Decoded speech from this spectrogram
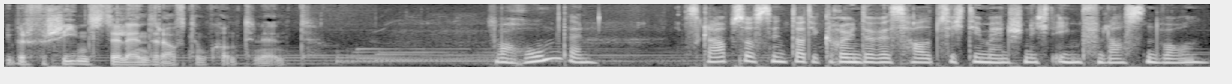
über verschiedenste Länder auf dem Kontinent. Warum denn? Was glaubst du, was sind da die Gründe, weshalb sich die Menschen nicht impfen lassen wollen?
